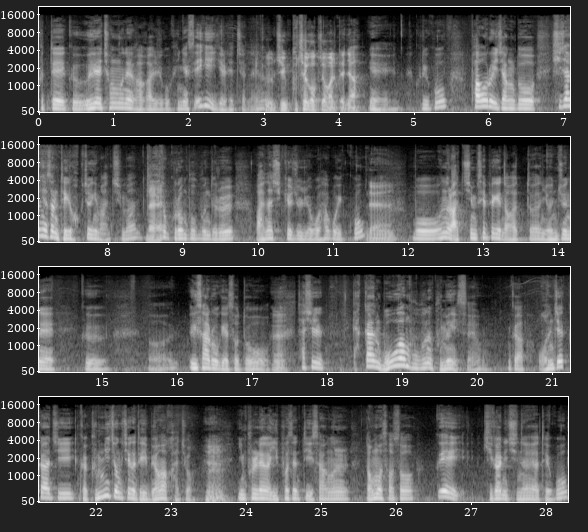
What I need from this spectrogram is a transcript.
그때 그 의회 청문회 가가지고 굉장히 세게 얘기를 했잖아요. 그럼 지금 부채 걱정할 때냐? 예. 그리고 파월 의장도 시장에서는 되게 걱정이 많지만 네. 계속 그런 부분들을 완화시켜 주려고 하고 있고 네. 뭐 오늘 아침 새벽에 나왔던 연준의 그 어, 의사록에서도 네. 사실 약간 모호한 부분은 분명히 있어요. 그러니까 언제까지 그러니까 금리 정책은 되게 명확하죠. 예. 인플레가 2% 이상을 넘어서서 꽤 기간이 지나야 되고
